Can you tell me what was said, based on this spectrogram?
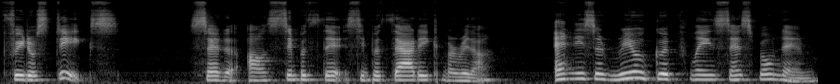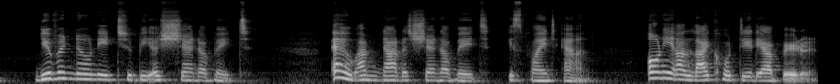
fiddlesticks, said the unsympathetic Marilla. And it's a real good, plain, sensible name. You've no need to be ashamed of it. Oh, I'm not ashamed of it, explained Anne. Only I like Cordelia better.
